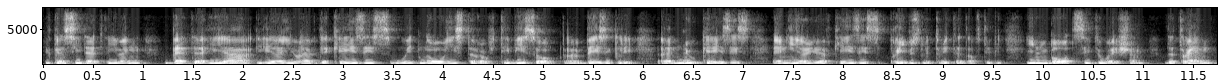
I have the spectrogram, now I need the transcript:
You can see that even better here. Here you have the cases with no history of TB, so uh, basically uh, new cases, and here you have cases previously treated of TB. In both situations, the trend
